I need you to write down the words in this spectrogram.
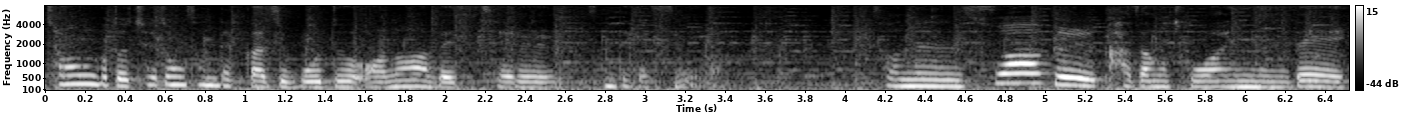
처음부터 최종 선택까지 모두 언어와 매체를 선택했습니다. 저는 수학을 가장 좋아했는데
